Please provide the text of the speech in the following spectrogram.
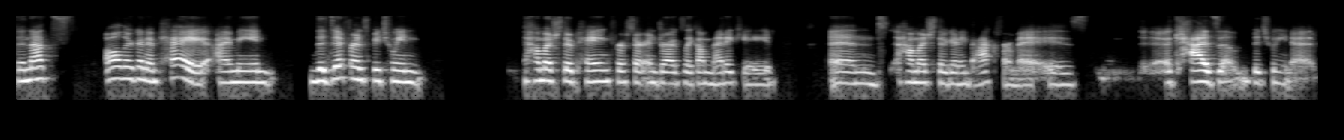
then that's all they're going to pay. I mean, the difference between how much they're paying for certain drugs, like on Medicaid, and how much they're getting back from it is a chasm between it.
